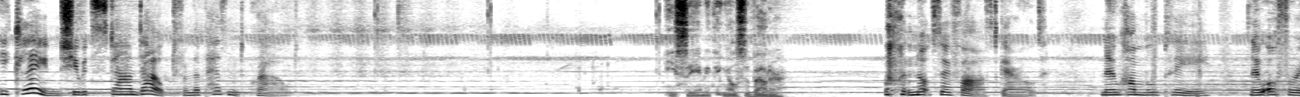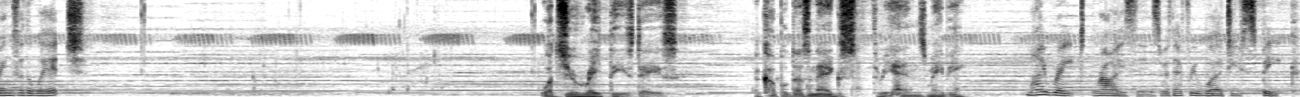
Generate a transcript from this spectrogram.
He claimed she would stand out from the peasant crowd. He say anything else about her? Not so fast, Geralt. No humble plea, no offering for the witch. What's your rate these days? A couple dozen eggs? Three hens, maybe? My rate rises with every word you speak.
